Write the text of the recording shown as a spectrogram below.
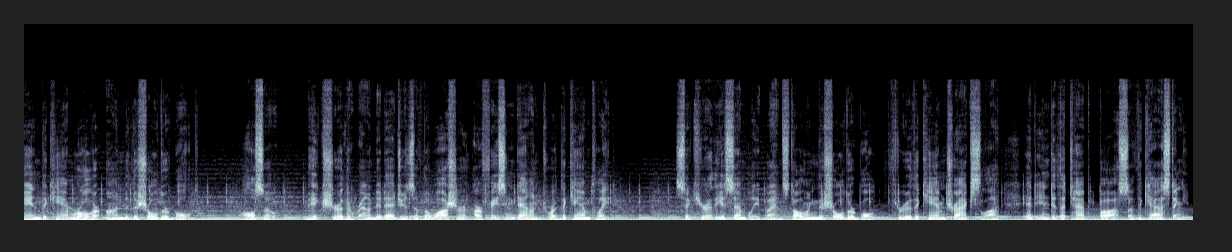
and the cam roller onto the shoulder bolt. Also, make sure the rounded edges of the washer are facing down toward the cam plate. Secure the assembly by installing the shoulder bolt through the cam track slot and into the tapped boss of the casting.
